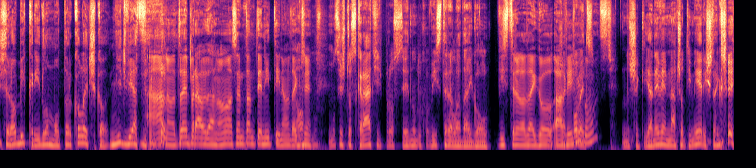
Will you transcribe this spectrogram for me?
šroby, krídlo, motor, kolečko. Nič viac. Áno, to je pravda, no, a sem tam tie nity, no, takže No, mus- musíš to skrátiť proste, jednoducho vystrelať, daj gol. vystrelať aj gól. A Však vieš mi povedz. pomôcť? No však ja neviem, na čo ty mieríš, takže...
